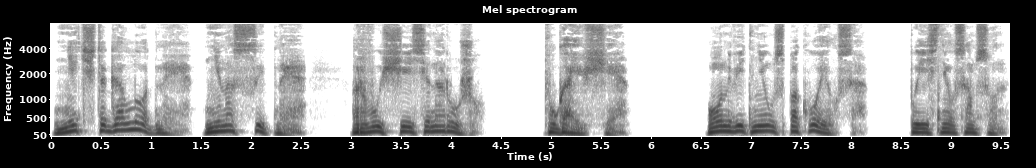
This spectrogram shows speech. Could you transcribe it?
Нечто голодное, ненасытное, рвущееся наружу, пугающее. «Он ведь не успокоился», — пояснил Самсон.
